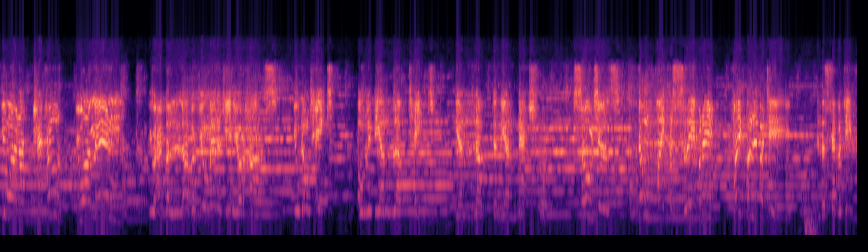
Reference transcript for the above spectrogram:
You are not cattle. You are men. You have the love of humanity in your hearts. You don't hate. Only the unloved hate. The unloved and the unnatural. Soldiers, don't fight for slavery. Fight for liberty. In the 17th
